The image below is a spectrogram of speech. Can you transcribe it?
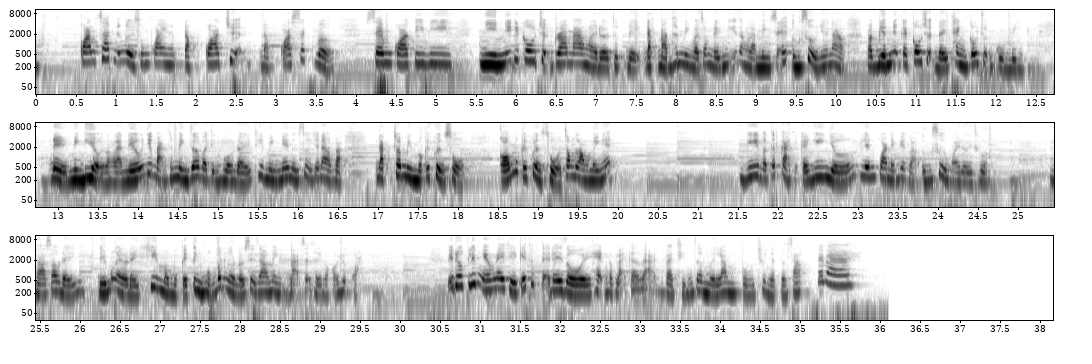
quan sát những người xung quanh, đọc qua chuyện đọc qua sách vở xem qua tivi nhìn những cái câu chuyện drama ngoài đời thực để đặt bản thân mình vào trong đấy, nghĩ rằng là mình sẽ ứng xử như nào và biến những cái câu chuyện đấy thành câu chuyện của mình. Để mình hiểu rằng là nếu như bản thân mình rơi vào tình huống đấy thì mình nên ứng xử như nào và đặt cho mình một cái quyển sổ, có một cái quyển sổ trong lòng mình ấy. Ghi vào tất cả những cái ghi nhớ liên quan đến việc là ứng xử ngoài đời thường. Và sau đấy, đến một ngày nào đấy, khi mà một cái tình huống bất ngờ nó xảy ra với mình, bạn sẽ thấy nó có hiệu quả. Video clip ngày hôm nay thì kết thúc tại đây rồi. Hẹn gặp lại các bạn vào 9 giờ 15 tối chủ nhật tuần sau. Bye bye.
